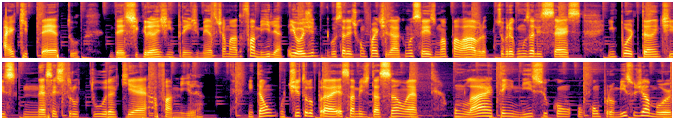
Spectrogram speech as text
arquiteto deste grande empreendimento chamado família. E hoje gostaria de compartilhar com vocês uma palavra sobre alguns alicerces importantes nessa estrutura que é a família. Então, o título para essa meditação é Um lar tem início com o compromisso de amor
